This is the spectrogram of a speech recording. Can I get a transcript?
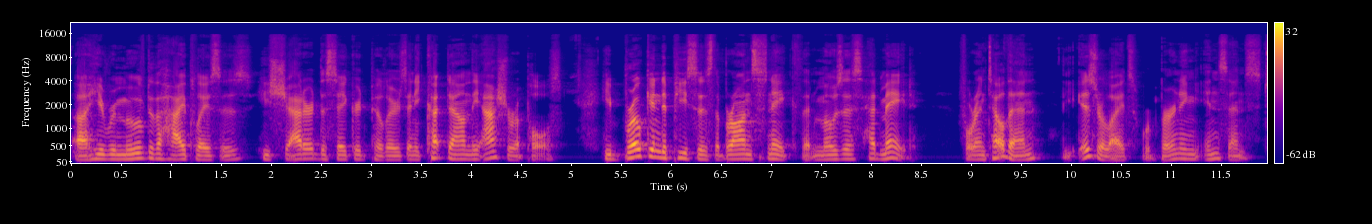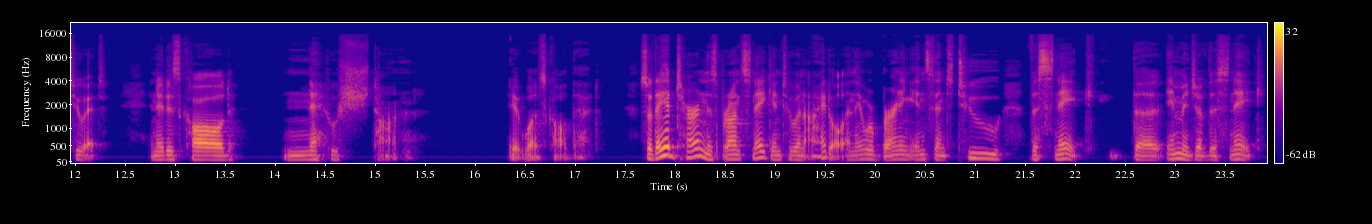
uh, he removed the high places, he shattered the sacred pillars, and he cut down the Asherah poles. He broke into pieces the bronze snake that Moses had made. For until then, the Israelites were burning incense to it. And it is called Nehushtan. It was called that. So they had turned this bronze snake into an idol and they were burning incense to the snake, the image of the snake.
